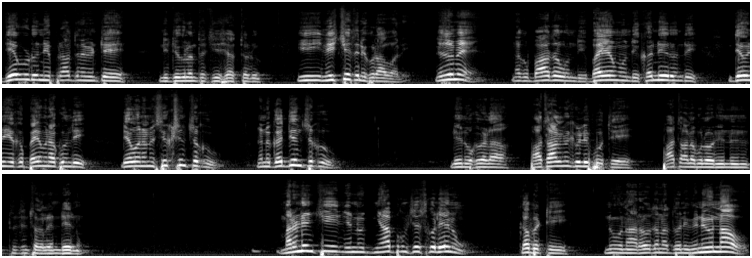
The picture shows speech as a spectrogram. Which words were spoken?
దేవుడు నీ ప్రార్థన వింటే నీ దిగులంతా తీసేస్తాడు. ఈ నిశ్చయిత నీకు రావాలి. నిజమే నాకు బాధ ఉంది భయం ఉంది కన్నీరు ఉంది. దేవుని యొక్క భయం నాకుంది. దేవుడు నన్ను శిక్షించకు నన్ను గద్దించకు. నేను ఒకవేళ పాతాళానికి వెళ్ళిపోతే పాతాళంలో నేను నిన్ను తుదించగలను నేను మరణించి నిన్ను జ్ఞాపకం చేసుకోలేను. కాబట్టి నువ్వు నా రోదన ధ్వని విని ఉన్నావు.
